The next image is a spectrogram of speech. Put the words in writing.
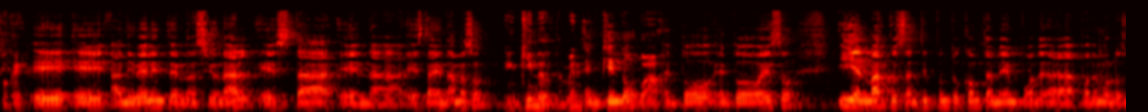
Okay. Eh, eh, a nivel internacional está en, uh, está en Amazon. En Kindle también. En Kindle, en, todo, en todo eso. Y en marcosantil.com también ah, ponemos los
